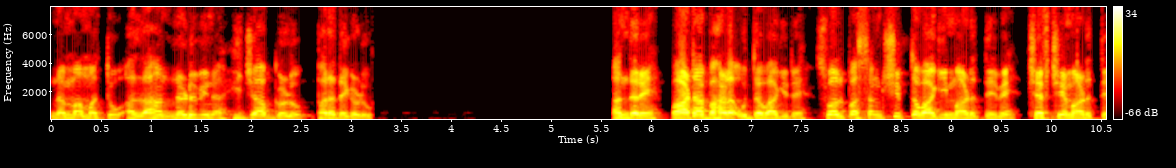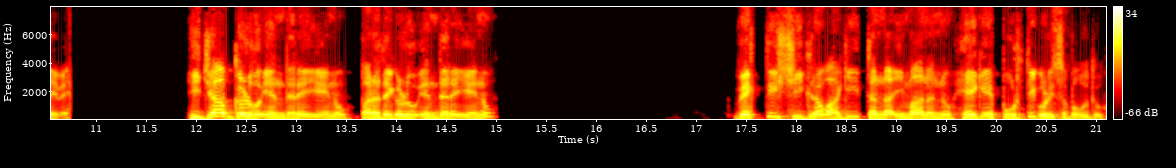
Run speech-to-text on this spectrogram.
ನಮ್ಮ ಮತ್ತು ಅಲ್ಲಾಹ್ ನಡುವಿನ ಹಿಜಾಬ್ಗಳು ಪರದೆಗಳು. ಅಂದರೆ ಪಾಠ ಬಹಳ ಉದ್ದವಾಗಿದೆ. ಸ್ವಲ್ಪ ಸಂಕ್ಷಿಪ್ತವಾಗಿ ಮಾಡುತ್ತೇವೆ, ಚರ್ಚೆ ಮಾಡುತ್ತೇವೆ. ಹಿಜಾಬ್ಗಳು ಎಂದರೆ ಏನು? ಪರದೆಗಳು ಎಂದರೆ ಏನು? ವ್ಯಕ್ತಿ ಶೀಘ್ರವಾಗಿ ತನ್ನ ಇಮಾನನ್ನು ಹೇಗೆ ಪೂರ್ತಿಗೊಳಿಸಬಹುದು?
